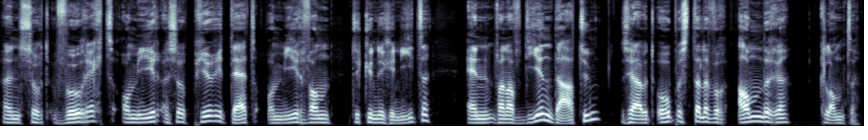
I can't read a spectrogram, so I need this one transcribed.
een soort voorrecht om hier, een soort prioriteit om hiervan te kunnen genieten. En vanaf die datum zouden we het openstellen voor andere klanten,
